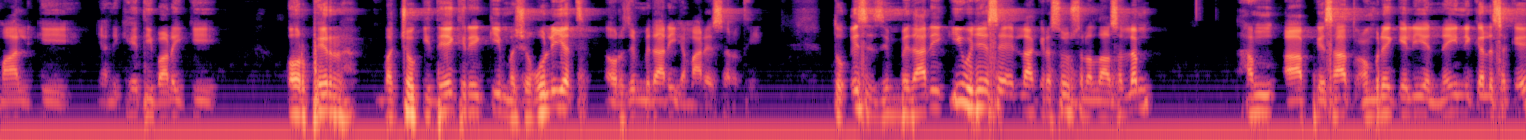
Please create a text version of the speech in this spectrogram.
माल की, यानी खेती बाड़ी की, और फिर बच्चों की देख रेख की मशगूलियत और ज़िम्मेदारी हमारे सर थी। तो इस ज़िम्मेदारी की वजह से अल्लाह के रसूल सल्लल्लाहु अलैहि वसल्लम हम आपके साथ उम्र के लिए नहीं निकल सके।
